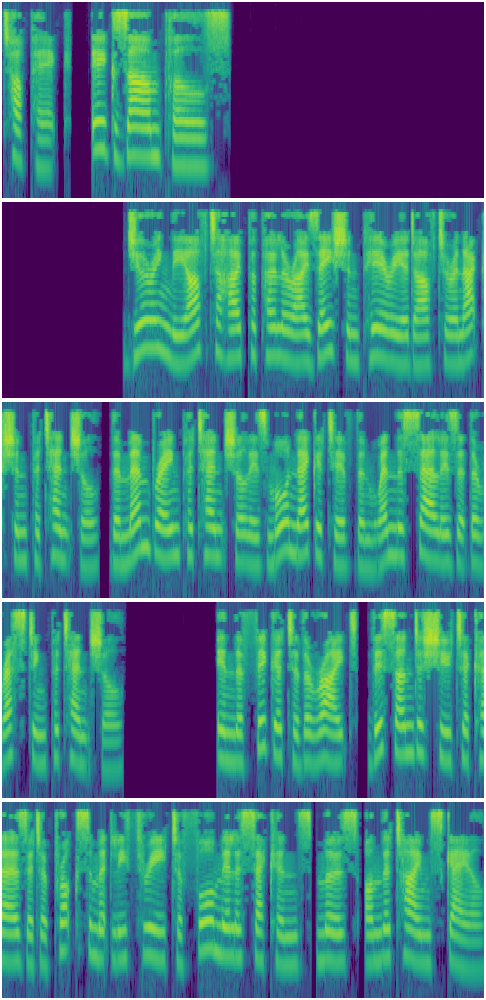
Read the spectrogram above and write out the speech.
Topic: Examples. During the after hyperpolarization period after an action potential, the membrane potential is more negative than when the cell is at the resting potential. In the figure to the right, this undershoot occurs at approximately 3 to 4 milliseconds on the time scale.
